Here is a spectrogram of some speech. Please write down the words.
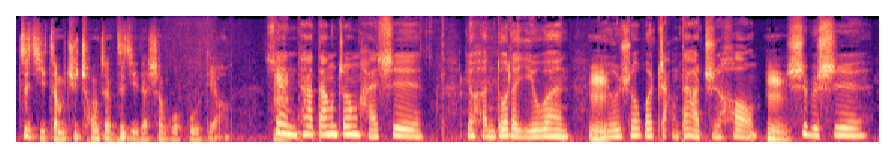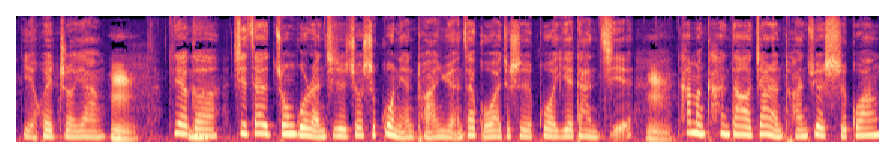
自己怎么去重整自己的生活步调。虽然他当中还是有很多的疑问，比如说我长大之后，嗯，是不是也会这样？嗯。第二个，其实在中国人其实就是过年团圆，在国外就是过耶诞节。嗯，他们看到家人团聚的时光，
